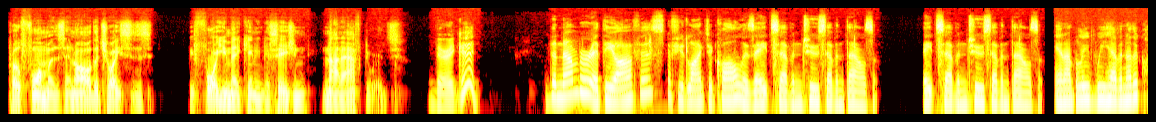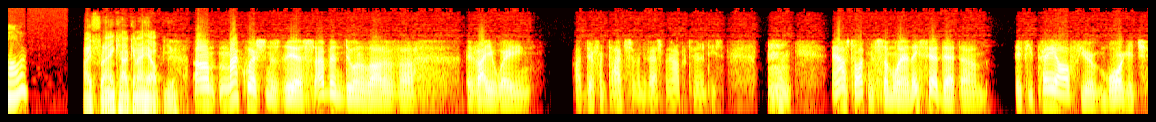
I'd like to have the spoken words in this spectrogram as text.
pro formas and all the choices before you make any decision, not afterwards. Very good. The number at the office, if you'd like to call, is 872 7000. 872 7000. And I believe we have another caller. Hi, Frank. How can I help you? Um, my question is this: I've been doing a lot of uh, evaluating uh, different types of investment opportunities, and I was talking to someone, and they said that um, if you pay off your mortgage,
